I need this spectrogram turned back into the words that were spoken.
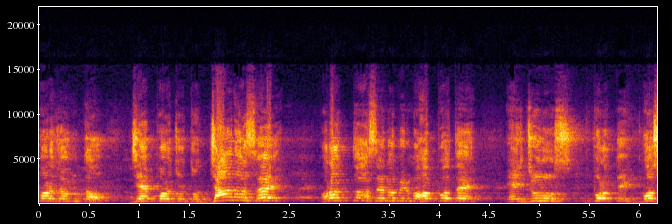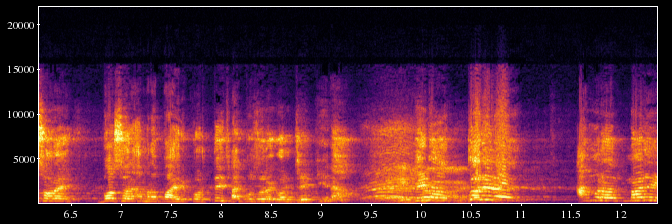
পর্যন্ত যে পর্যন্ত জান আছে রক্ত আছে নবীর মহব্বতে এই জুলুস প্রত্যেক বছরে বছরে আমরা বাহির করতেই থাকব জোরে কোন ঠিক কিনা? বিনা দলিলে আমরা মারি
